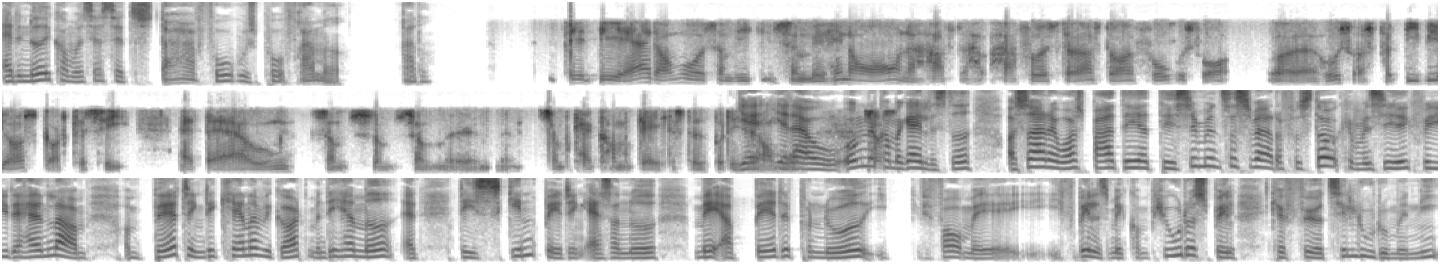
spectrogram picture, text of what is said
er det noget, I kommer til at sætte større fokus på fremadrettet? det, det er et område, som vi som vi hen over årene har, haft, har fået større og større fokus for øh, hos os, fordi vi også godt kan se, at der er unge, som, som, som, øh, som kan komme galt af sted på det ja, her område. Ja, der er jo unge, der kommer galt af sted. Og så er det jo også bare det, at det er simpelthen så svært at forstå, kan man sige, ikke? fordi det handler om, om betting, det kender vi godt, men det her med, at det er skinbetting, altså noget med at bette på noget i form af, i forbindelse med computerspil, kan føre til ludomani.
